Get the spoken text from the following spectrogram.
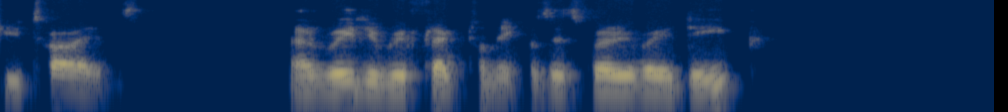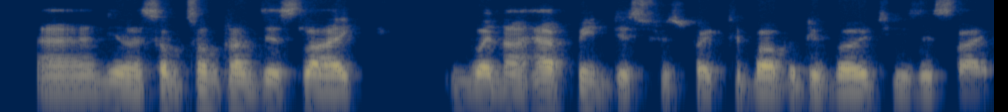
few times and really reflect on it because it's very, very deep. And you know, some sometimes it's like when I have been disrespected by the devotees, it's like,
